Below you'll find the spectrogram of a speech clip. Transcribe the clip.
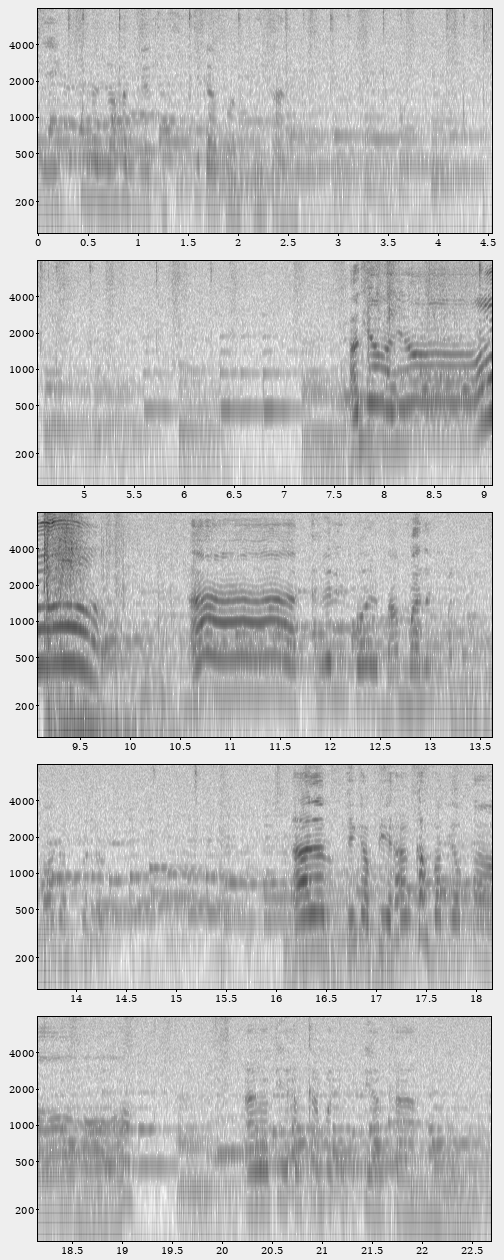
여기 이 시간을 한 개, 시간 건 등산. 안녕, 안녕. 아, 그리볼 만만한 게 맞다. 빠졌어. 아, 나 비가 비 한 칸밖에 없다. 어. 아, 나비한 칸밖에 없어, 비한 칸.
